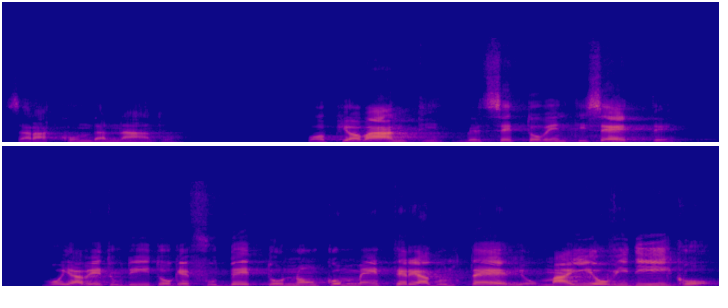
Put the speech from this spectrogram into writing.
sarà condannato. Un po' più avanti, versetto 27. Voi avete udito che fu detto non commettere adulterio, ma io vi dico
